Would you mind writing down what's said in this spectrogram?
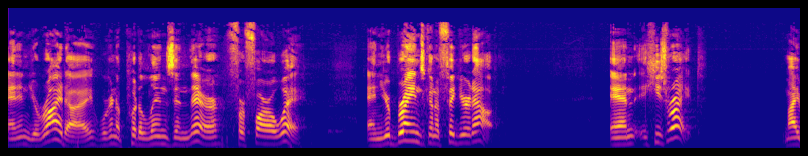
And in your right eye, we're going to put a lens in there for far away. And your brain's going to figure it out. And he's right my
